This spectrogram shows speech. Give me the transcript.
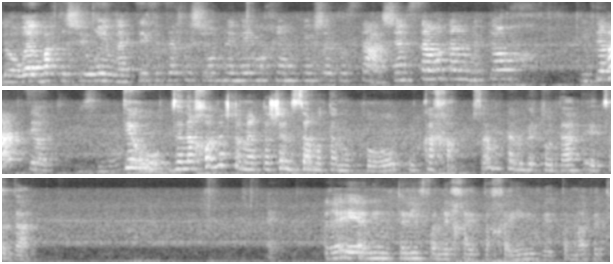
לעורר בך את השיעורים, להציף אצלך את השיעורים פנימיים הכי עמוקים שאת עושה. השם שם אותנו בתוך אינטראקציות. תראו, זה נכון מה שאת אומרת, השם שם אותנו פה, הוא ככה, שם אותנו בתודעת עץ הדת. ראה, אני נותן לפניך את החיים ואת המוות,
